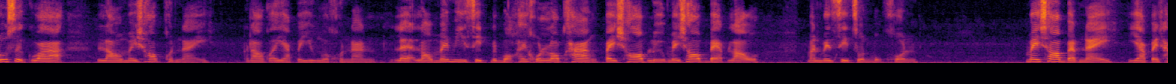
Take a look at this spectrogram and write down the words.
รู้สึกว่าเราไม่ชอบคนไหน เราก็อย่าไปยุ่งกับคนนั้น และเราไม่มีสิทธิ์ไปบอกให้คนรอบข้าง ไปชอบหรือไม่ชอบแบบเรา มันเป็นสิทธิ์ส่วนบุคคล ไม่ชอบแบบไหน อย่าไปท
